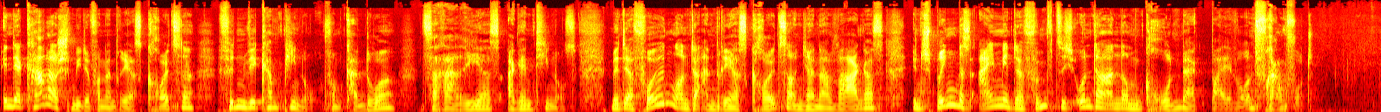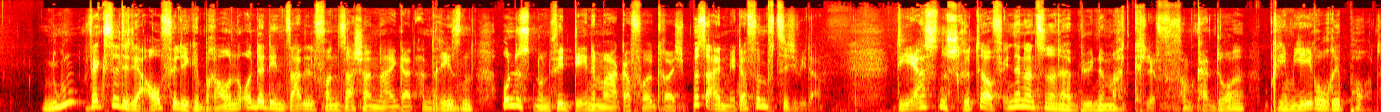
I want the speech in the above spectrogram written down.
In der Kaderschmiede von Andreas Kreuzer finden wir Campino vom Cador Zacharias Argentinos mit Erfolgen unter Andreas Kreuzer und Jana Vargas in Springen bis 1,50 Meter unter anderem Kronberg, Balve und Frankfurt. Nun wechselte der auffällige Braun unter den Sattel von Sascha Neigert Andresen und ist nun für Dänemark erfolgreich bis 1,50 Meter wieder. Die ersten Schritte auf internationaler Bühne macht Cliff vom Cador Primiero Report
